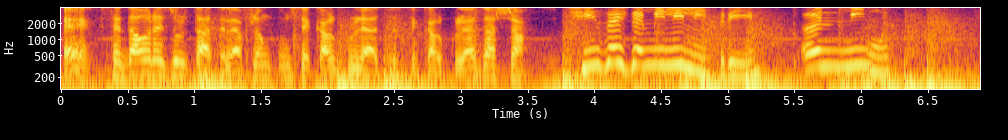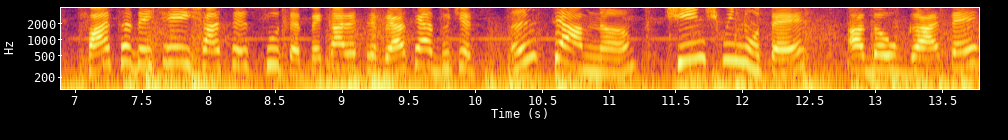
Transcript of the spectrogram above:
E, se dau rezultatele, aflăm cum se calculează. Se calculează așa. 50 de mililitri în minus față de cei 600 pe care trebuia să-i aduceți înseamnă 5 minute adăugate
